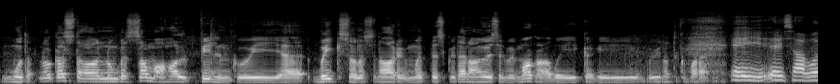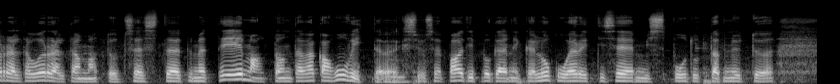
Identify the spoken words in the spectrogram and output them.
muudab. no kas ta on umbes sama halb film, kui äh, võiks olla stsenaariumi mõttes, kui Täna öösel või Maga või ikkagi, või natuke parem? ei, ei saa võrrelda võrreldamatut, sest ütleme, teemalt on ta väga huvitav, eks ju, see paadipõgenike lugu, eriti see, mis puudutab nüüd äh, Äh,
